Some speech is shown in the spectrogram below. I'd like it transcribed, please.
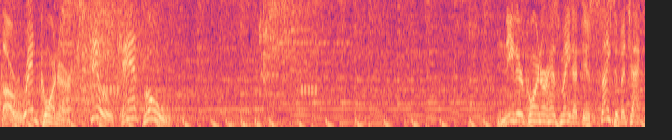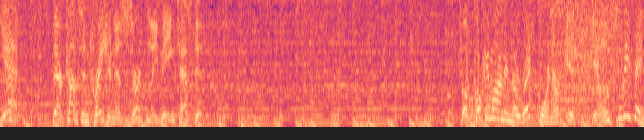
The red corner still can't move. Neither corner has made a decisive attack yet. Their concentration is certainly being tested. The Pokemon in the red corner is still sleeping.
